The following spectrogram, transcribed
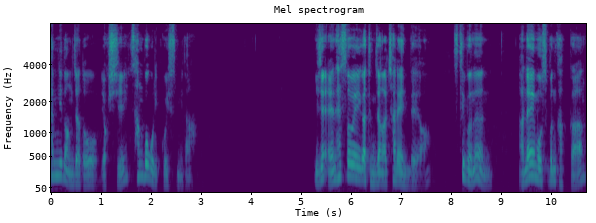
햄릿 왕자도 역시 상복을 입고 있습니다. 이제 앤 해서웨이가 등장할 차례인데요. 스티븐은 아내의 모습은 각각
